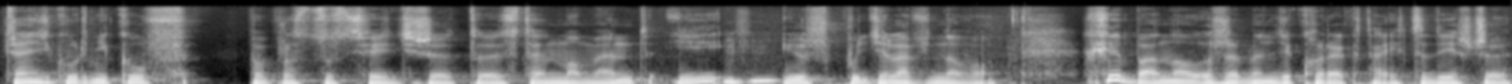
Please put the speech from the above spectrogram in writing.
część górników po prostu stwierdzi, że to jest ten moment i mhm. już pójdzie lawinowo. Chyba, no, że będzie korekta i wtedy jeszcze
